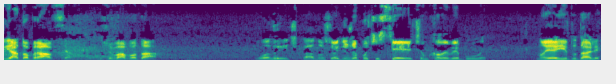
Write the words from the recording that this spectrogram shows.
Я добрався. Жива вода. Вон річка, ну сьогодні вже почистіє, чим коли ви були. Ну я їду далі.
